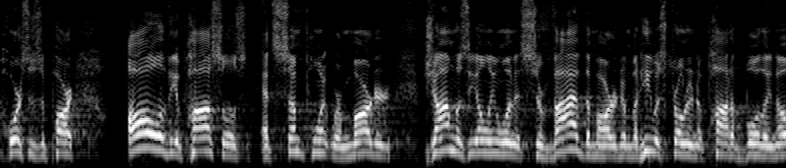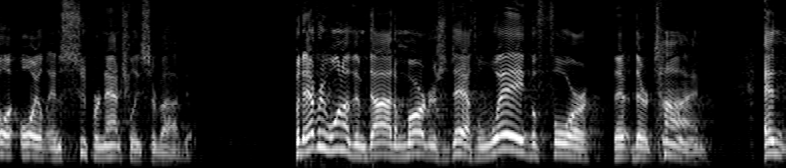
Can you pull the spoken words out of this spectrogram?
horses apart. All of the apostles at some point were martyred. John was the only one that survived the martyrdom, but he was thrown in a pot of boiling oil and supernaturally survived it. But every one of them died a martyr's death way before their, their time. And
